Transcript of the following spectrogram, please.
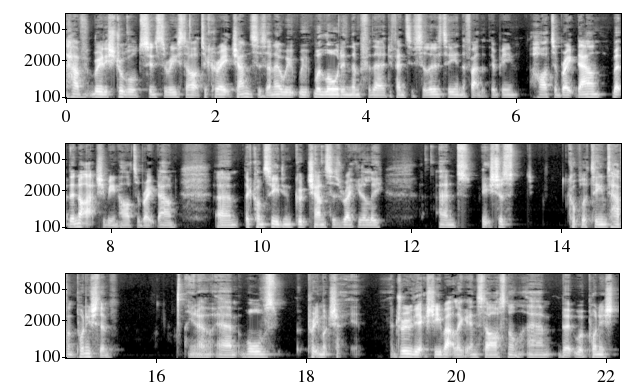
have really struggled since the restart to create chances. I know we, we, are lauding them for their defensive solidity and the fact that they're being hard to break down, but they're not actually being hard to break down. Um, they're conceding good chances regularly, and it's just a couple of teams haven't punished them. You know, um, Wolves pretty much drew the XG battle against Arsenal, um, but were punished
